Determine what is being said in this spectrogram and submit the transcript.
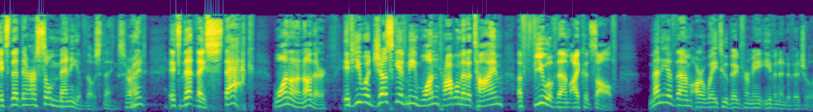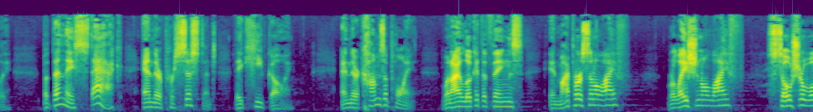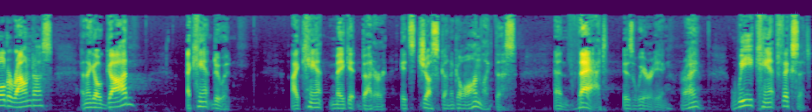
it's that there are so many of those things, right? It's that they stack one on another. If you would just give me one problem at a time, a few of them I could solve. Many of them are way too big for me, even individually. But then they stack and they're persistent. They keep going. And there comes a point when I look at the things in my personal life, relational life, social world around us, and I go, God, I can't do it. I can't make it better. It's just going to go on like this. And that is wearying, right? We can't fix it.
